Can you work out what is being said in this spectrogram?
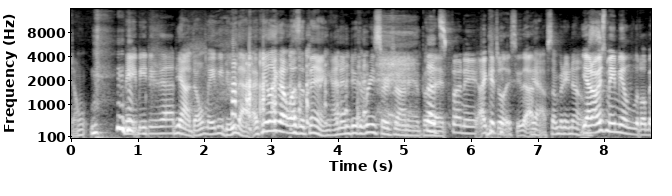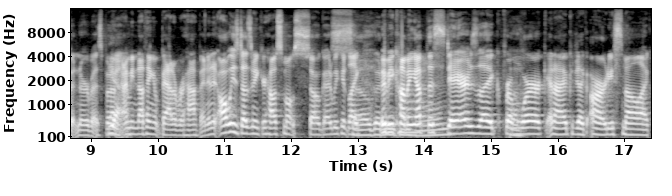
don't maybe do that. yeah don't maybe do that i feel like that was a thing i didn't do the research on it but That's funny. I could totally see that. yeah if somebody knows Yeah, it always made me a little bit nervous, but I- Yeah. I, mean, nothing bad ever happened, and it always does make your house smell so good. We could like So good we'd be coming up the stairs like from work, and I could like already smell like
